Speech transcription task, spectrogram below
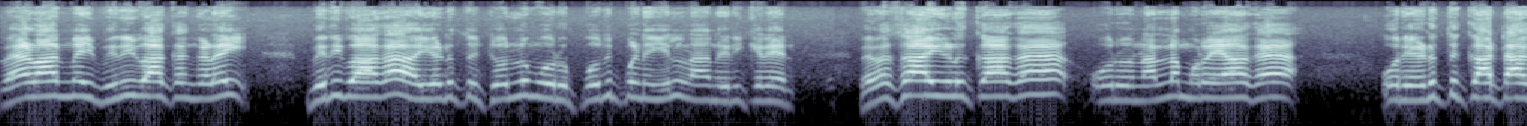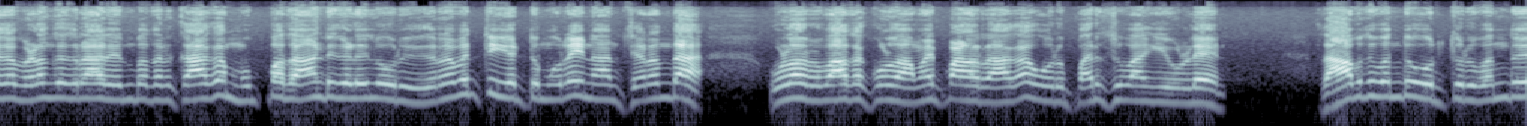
வேளாண்மை விரிவாக்கங்களை விரிவாக எடுத்து சொல்லும் ஒரு பொதுப்பணியில் நான் இருக்கிறேன். விவசாயிகளுக்காக ஒரு நல்ல முறையாக ஒரு எடுத்துக்காட்டாக விளங்குகிறார் என்பதற்காக முப்பது ஆண்டுகளில் ஒரு இருபத்தி எட்டு முறை நான் சிறந்த உலர்வாத குழு அமைப்பாளராக ஒரு பரிசு வாங்கியுள்ளேன். அதாவது வந்து ஒருத்தர் வந்து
